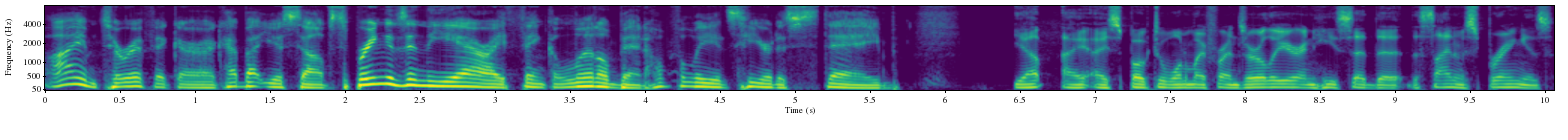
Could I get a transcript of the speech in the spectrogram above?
I am terrific, Eric. How about yourself? Spring is in the air, I think, a little bit. Hopefully, it's here to stay. Yep, I, I spoke to one of my friends earlier, and he said the the sign of spring is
